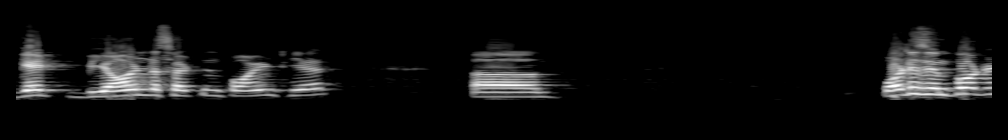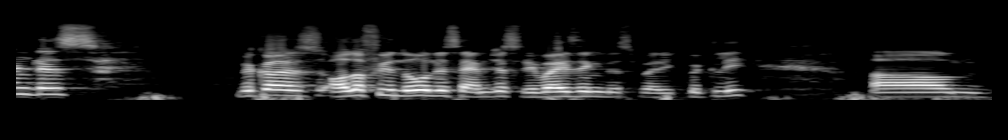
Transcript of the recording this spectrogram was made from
get beyond a certain point here. Uh, what is important is because all of you know this I am just revising this very quickly. Um,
